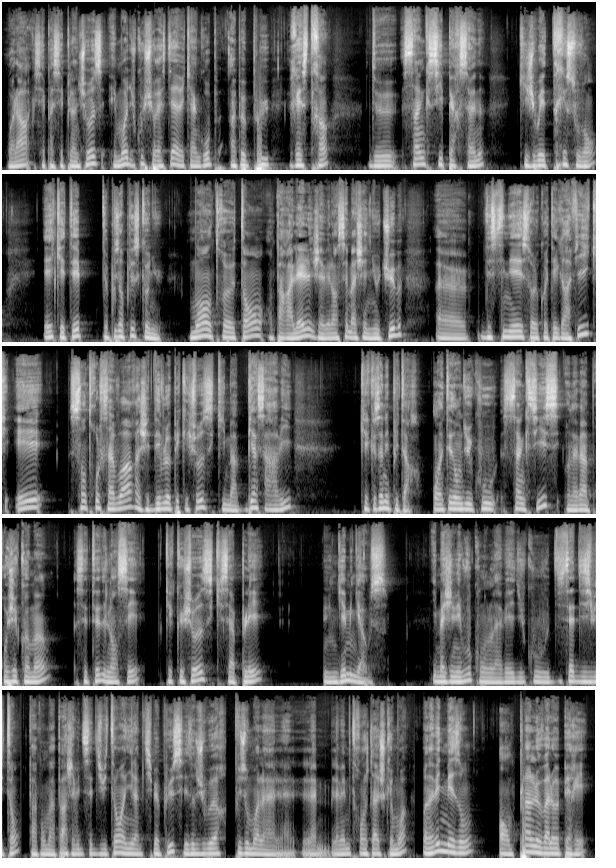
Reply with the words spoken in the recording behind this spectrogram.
Voilà, il s'est passé plein de choses. Et moi, du coup, je suis resté avec un groupe un peu plus restreint de 5-6 personnes qui jouaient très souvent et qui étaient de plus en plus connus. Moi, entre-temps, en parallèle, j'avais lancé ma chaîne YouTube euh, destinée sur le côté graphique et sans trop le savoir, j'ai développé quelque chose qui m'a bien servi quelques années plus tard. On était donc du coup 5-6, on avait un projet commun, c'était de lancer quelque chose qui s'appelait une gaming house. Imaginez-vous qu'on avait du coup 17-18 ans. Enfin, pour ma part, j'avais 17-18 ans, Anil un petit peu plus, et les autres joueurs plus ou moins la, même tranche d'âge que moi. On avait une maison en plein Levallois-Perret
